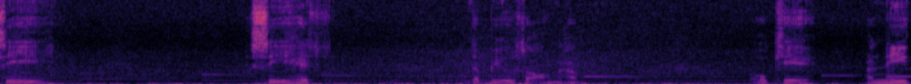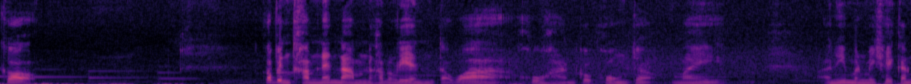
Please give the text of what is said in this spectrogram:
C C H W 2นะครับ โอเค อันนี้ก็ ก็เป็นคำแนะนำนะครับนักเรียนแต่ว่าครูหานก็คงจะไม่ อันนี้มันไม่ใช่กัน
